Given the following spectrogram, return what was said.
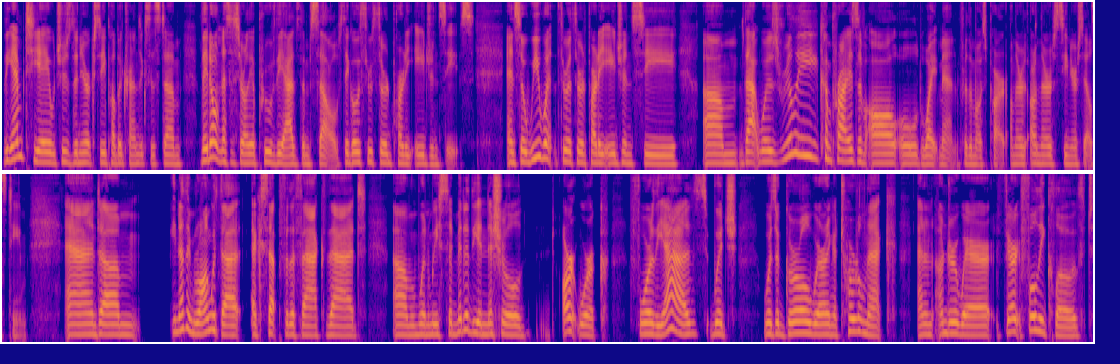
the MTA, which is the New York City public transit system, they don't necessarily approve the ads themselves. They go through third party agencies. And so, we went through a third party agency um, that was really comprised of all old white men for the most part on their on their senior sales team. And um, nothing wrong with that, except for the fact that um, when we submitted the initial artwork for the ads, which was a girl wearing a turtleneck and an underwear, very fully clothed.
